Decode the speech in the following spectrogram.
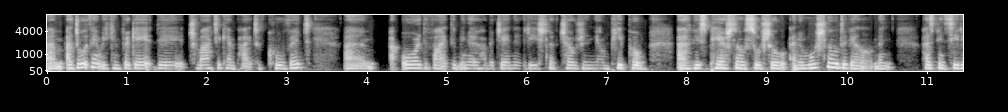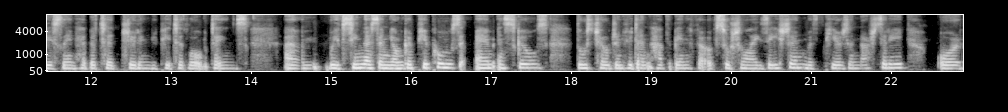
Um, I don't think we can forget the traumatic impact of COVID um, or the fact that we now have a generation of children and young people uh, whose personal, social, and emotional development has been seriously inhibited during repeated lockdowns. Um, we've seen this in younger pupils um, in schools, those children who didn't have the benefit of socialisation with peers in nursery or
